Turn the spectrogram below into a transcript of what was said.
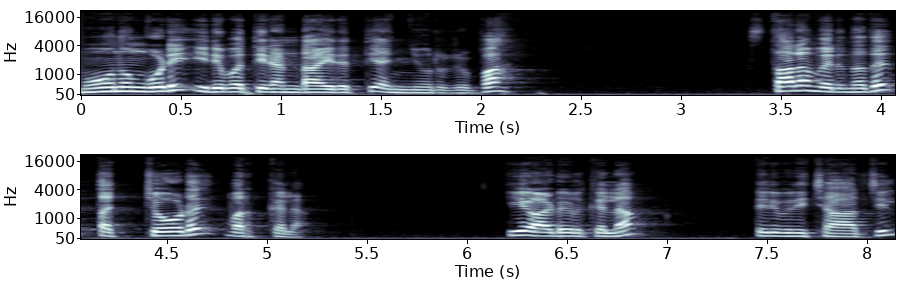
മൂന്നും കൂടി ഇരുപത്തി രണ്ടായിരത്തി അഞ്ഞൂറ് രൂപ. സ്ഥലം വരുന്നത് തച്ചോട് വർക്കല. ഈ ആടുകൾക്കെല്ലാം ഡെലിവറി ചാർജിൽ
